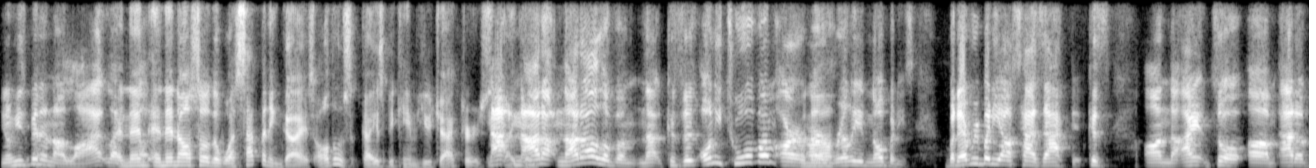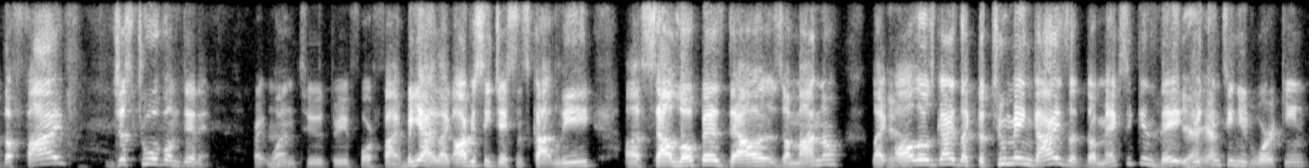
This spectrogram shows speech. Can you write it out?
You know, he's been Yeah. in a lot. Like and then uh, and then also the What's Happening guys. All those guys became huge actors. not like, not all- not all of them. Not because there's only two of them are, Well, no. are really nobodies, but everybody else has acted. Because on the iron, so um, out of the five, just two of them didn't. Right, Mm. one, two, three, four, five. But yeah, like obviously Jason Scott Lee, uh, Sal Lopez, Del Zamora, like Yeah. all those guys, like the two main guys, the, the Mexicans, they Yeah, they yeah. continued working.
